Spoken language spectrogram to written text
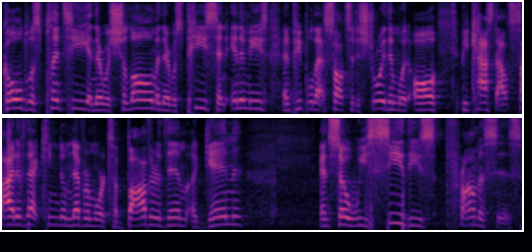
gold was plenty, and there was shalom, and there was peace, and enemies and people that sought to destroy them would all be cast outside of that kingdom, never more to bother them again. And so we see these promises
